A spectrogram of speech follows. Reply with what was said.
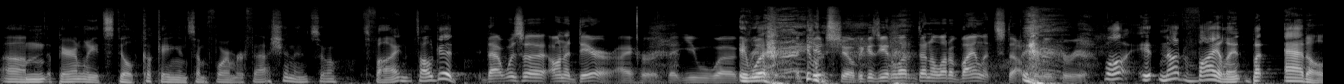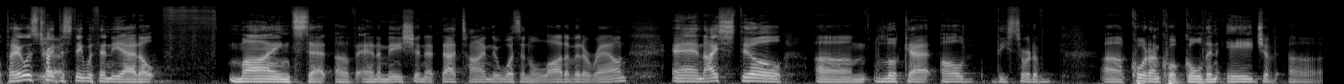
um, apparently it's still cooking in some form or fashion, and so it's fine. It's all good. That was uh, on a dare, I heard, that you uh, It was- a kids show because you had a lot, done a lot of violent stuff in your career. Well, it, not violent, but adult. I always tried Yeah. to stay within the adult f- mindset of animation. At that time, there wasn't a lot of it around, and I still um, look at all these sort of uh, quote unquote golden age of uh,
